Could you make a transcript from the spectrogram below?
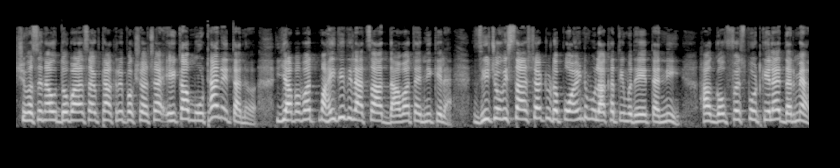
शिवसेना उद्धव बाळासाहेब ठाकरे पक्षाच्या एका मोठ्या नेत्यानं याबाबत माहिती दिल्याचा दावा त्यांनी केला झी चोवीस तासच्या टू द पॉईंट मुलाखतीमध्ये त्यांनी हा गौफस्फोट केलाय. दरम्यान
